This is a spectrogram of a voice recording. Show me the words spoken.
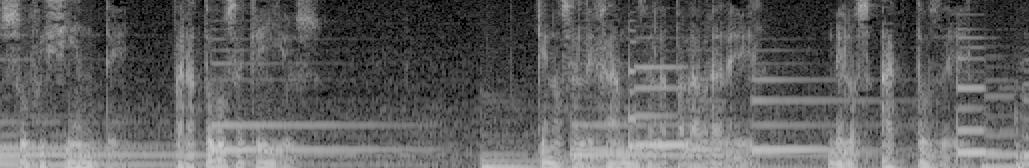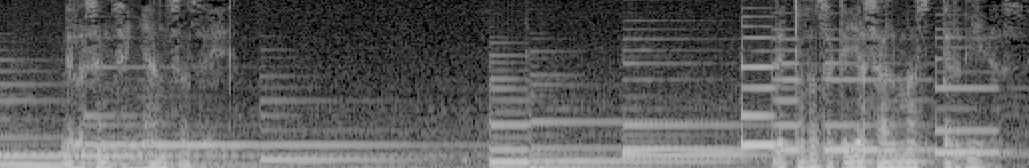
suficiente para todos aquellos que nos alejamos de la palabra de Él, de los actos de Él, de las enseñanzas de Él, de todas aquellas almas perdidas,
